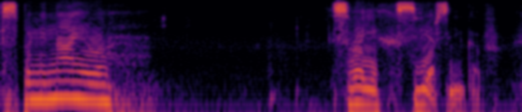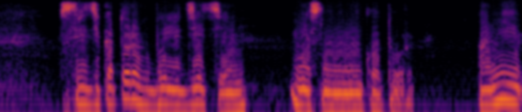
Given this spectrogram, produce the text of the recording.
вспоминаю своих сверстников, среди которых были дети местной номенклатуры они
